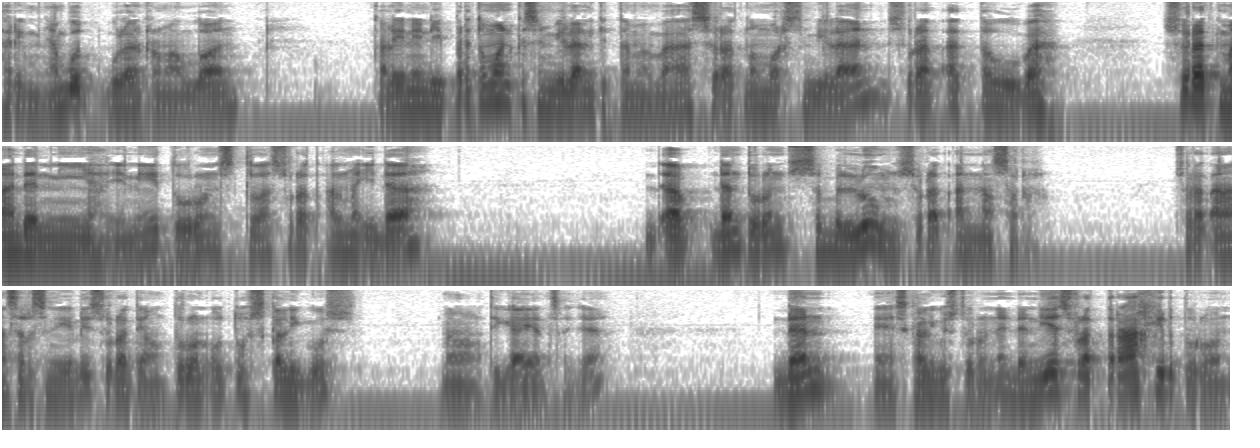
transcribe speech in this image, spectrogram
hari menyambut bulan Ramadan. Kali ini di pertemuan ke-9 kita membahas surat nomor 9, surat At-Taubah. Surat Madaniyah ini turun setelah surat Al-Maidah dan turun sebelum surat An-Nasr. Surat An-Nasr sendiri surat yang turun utuh sekaligus, memang tiga ayat saja. Dan ya, sekaligus turunnya dan dia surat terakhir turun.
